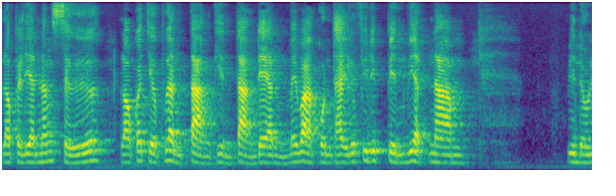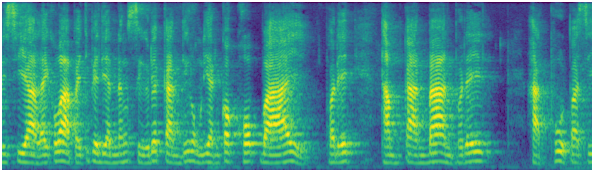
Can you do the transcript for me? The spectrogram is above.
เราไปเรียนหนังสือ เราก็เจอเพื่อนต่างถิ่นต่างแดน ไม่ว่าคนไทยหรือฟิลิปปินส์เวียดนาม อินโดนีเซียอะไรก็ว่าไปที่ไปเรียนหนังสือด้วยกันที่โรงเรียนก็ครบไว้พอได้ทำการบ้านพอได้หัดพูดภาษี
